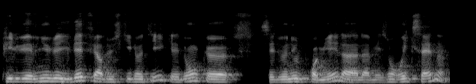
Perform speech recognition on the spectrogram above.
Puis lui est venu l'idée de faire du ski nautique, et donc euh, c'est devenu le premier, la, la maison Rixen,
